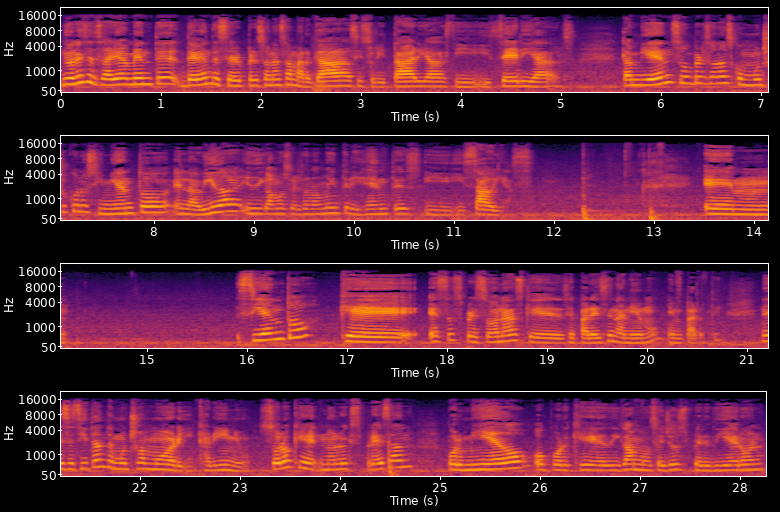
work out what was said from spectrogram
no necesariamente deben de ser personas amargadas y solitarias y, serias. También son personas con mucho conocimiento en la vida y digamos personas muy inteligentes y, sabias. Em, siento que estas personas que se parecen a Nemo, en parte, necesitan de mucho amor y cariño, solo que no lo expresan por miedo o porque, digamos, ellos perdieron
